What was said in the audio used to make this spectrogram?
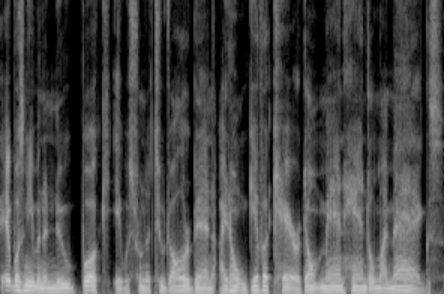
It wasn't even a new book, it was from the $2 bin. I don't give a care, don't manhandle my mags.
